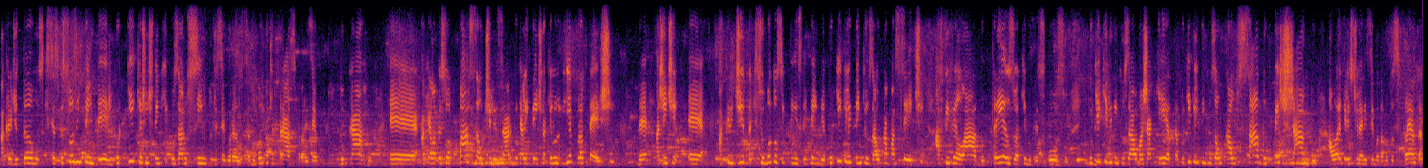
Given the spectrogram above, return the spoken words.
Acreditamos que se as pessoas entenderem por que, que a gente tem que usar o cinto de segurança no banco de trás, por exemplo, do carro, é, aquela pessoa passa a utilizar porque ela entende que aquilo lhe protege. Né? A gente é, acredita que se o motociclista entender por que, que ele tem que usar o capacete afivelado, preso aqui no pescoço, por que, que ele tem que usar uma jaqueta, por que, que ele tem que usar um calçado fechado a hora que ele estiver em cima da motocicleta,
